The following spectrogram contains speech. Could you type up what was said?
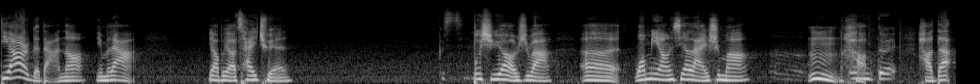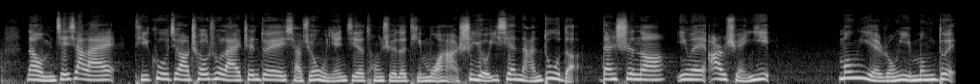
第二个答呢？你们俩要不要猜拳？不需要是吧？呃，王明阳先来是吗？嗯，好，嗯，对，好的，那我们接下来题库就要抽出来，针对小学五年级的同学的题目哈，是有一些难度的，但是呢，因为二选一，蒙也容易蒙对，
